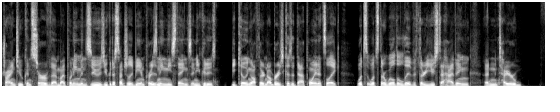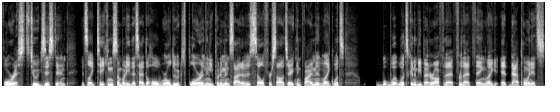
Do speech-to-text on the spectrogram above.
trying to conserve them by putting them in zoos, you could essentially be imprisoning these things and you could be killing off their numbers because at that point it's like what's what's their will to live if they're used to having an entire forests to exist in. It's like taking somebody that's had the whole world to explore and then you put him inside of his cell for solitary confinement. Like what's what what's going to be better off for that for that thing? Like at that point, it's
